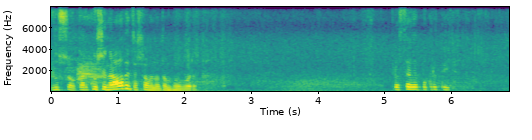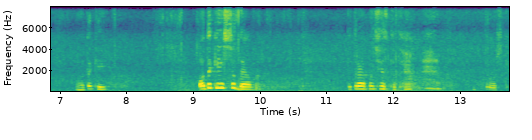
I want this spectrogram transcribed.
Ну що, Каркуші нравиться, що воно там говорить? Просили покрутити. Отакий. Отакий шедевр. Тут треба почистити трошки.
